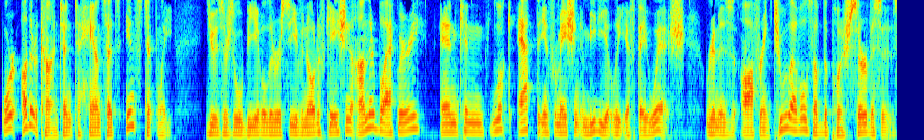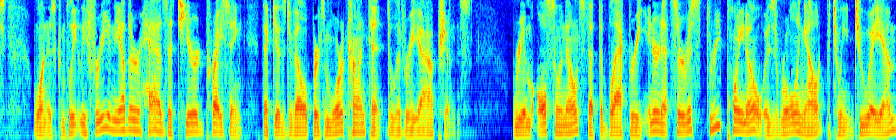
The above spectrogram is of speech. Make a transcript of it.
or other content to handsets instantly. Users will be able to receive a notification on their BlackBerry and can look at the information immediately if they wish. RIM is offering two levels of the push services. One is completely free, and the other has a tiered pricing that gives developers more content delivery options. RIM also announced that the BlackBerry Internet Service 3.0 is rolling out between 2 a.m.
